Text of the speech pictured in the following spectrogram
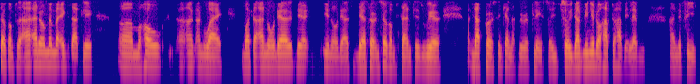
circumstances. I, I don't remember exactly um, how uh, and, and why, but I know there there you know there there are certain circumstances where that person cannot be replaced. So so that means you don't have to have eleven on the field.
